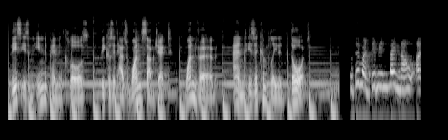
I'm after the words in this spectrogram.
This is an independent clause because it has one subject, one verb, and is a completed thought. Uday, what do you mean by now? I,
